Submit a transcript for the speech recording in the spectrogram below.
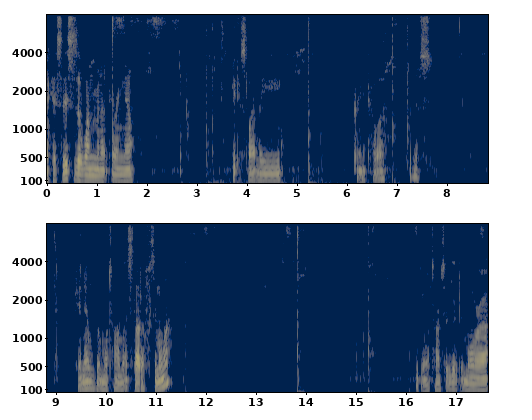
Okay, so this is a one minute drawing now. Pick a slightly greener colour for this. Okay, now we've got more time. Let's start off similar. A bit more time, so we've got a bit more uh,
